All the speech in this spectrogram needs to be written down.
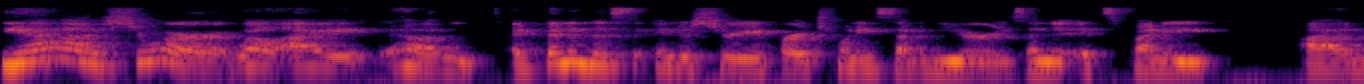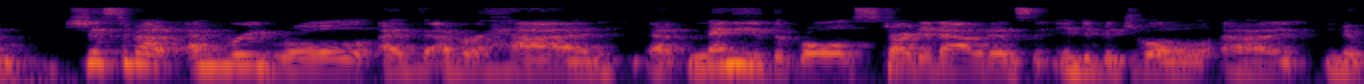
Yeah, sure. Well, I um, I've been in this industry for 27 years, and it's funny um, just about every role I've ever had, uh, many of the roles started out as an individual, uh, you know,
